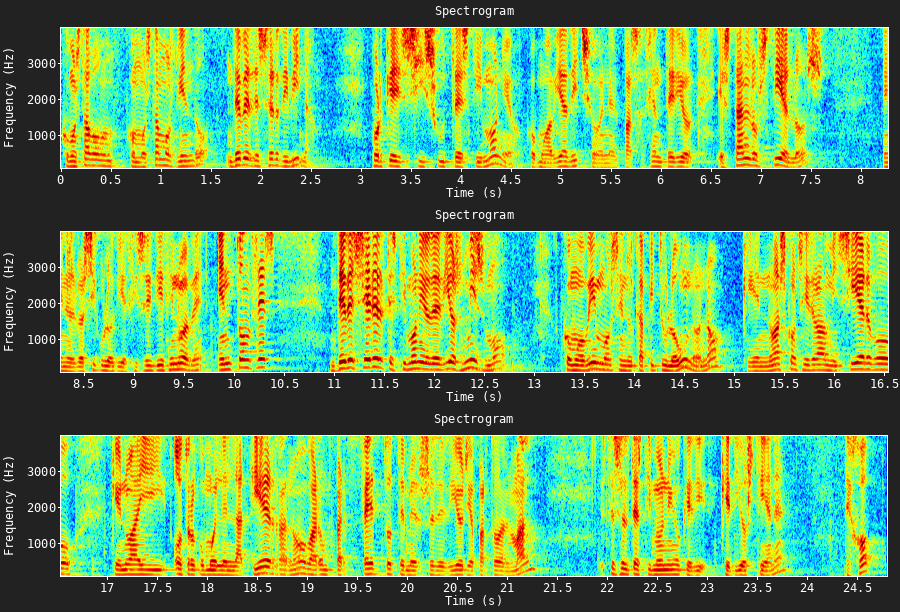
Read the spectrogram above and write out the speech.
como, estamos viendo, debe de ser divina. Porque si su testimonio, como había dicho en el pasaje anterior, está en los cielos, en el versículo 16-19, entonces debe ser el testimonio de Dios mismo, como vimos en el capítulo 1, ¿no? Que no has considerado a mi siervo, que no hay otro como él en la tierra, ¿no? Varón perfecto, temeroso de Dios y apartado del mal. Este es el testimonio que, que Dios tiene de Job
